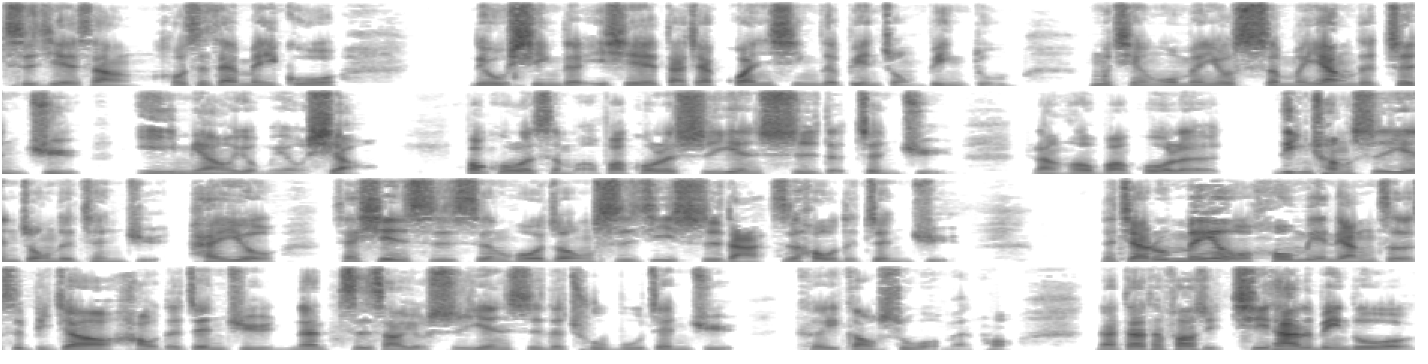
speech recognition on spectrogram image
世界上或是在美国流行的一些大家关心的变种病毒，目前我们有什么样的证据？疫苗有没有效？包括了什么？包括了实验室的证据，然后包括了临床试验中的证据，还有在现实生活中实际施打之后的证据。那假如没有后面两者是比较好的证据，那至少有实验室的初步证据可以告诉我们吼。那 Dr. Fauci 其他的病毒，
